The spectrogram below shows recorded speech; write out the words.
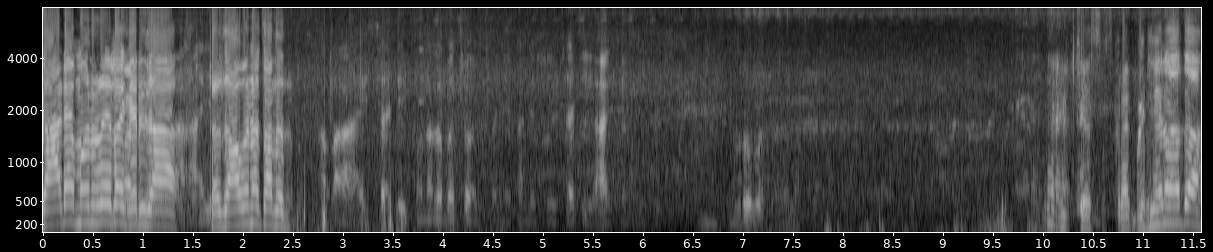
गाड्या म्हणून राहिला घरी जा. तर जावं ना चालत. आईसाठी कोणाला पण पण एखाद्या. सबस्क्राईब ना आता.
